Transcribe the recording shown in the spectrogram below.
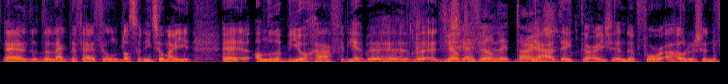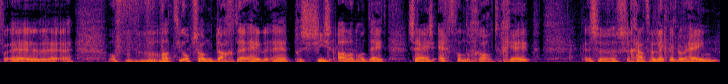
Ja, dat lijkt bij 500 bladzijden niet zo. Maar je, hè, andere biografen die hebben... Hè, die veel te veel details. Ja, details en de voorouders. En de, uh, of wat hij op zo'n dag de hele, hè, precies allemaal deed. Zij is echt van de grote greep. En ze, ze gaat er lekker doorheen.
